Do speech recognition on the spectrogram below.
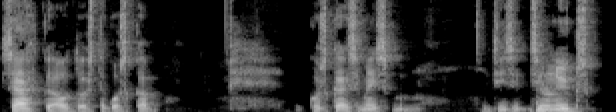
sähköautoista, koska, koska esimerkiksi siis siinä on yksi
